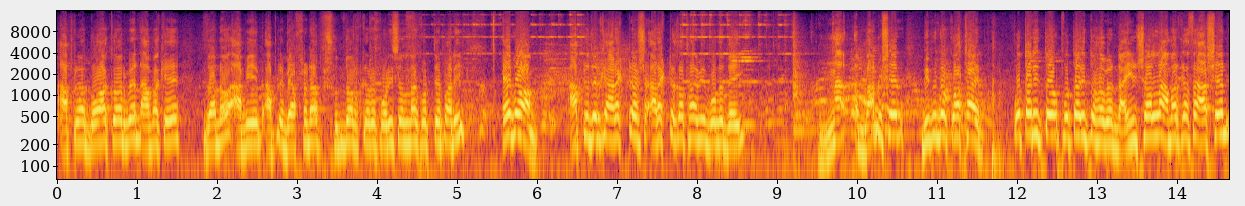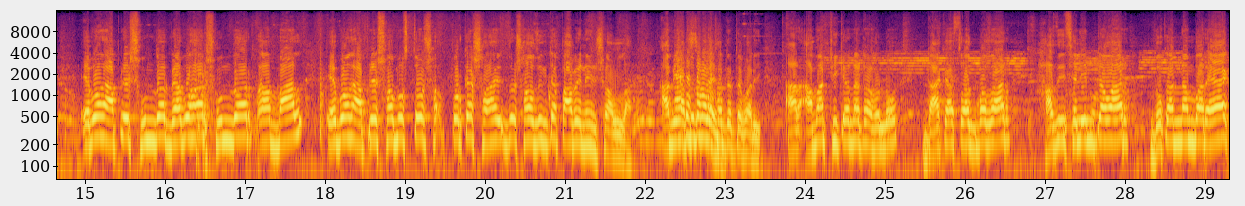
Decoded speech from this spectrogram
আপনারা দোয়া করবেন আমাকে যেন আমি আপনার ব্যবসাটা সুন্দর করে পরিচালনা করতে পারি। এবং আপনাদেরকে আরেকটা আরেকটা কথা আমি বলে দেই। না- মানুষের বিভিন্ন কথায় প্রতারিত প্রতারিত হবেন না। ইনশাল্লাহ আমার কাছে আসেন এবং আপনার সুন্দর ব্যবহার, সুন্দর মাল এবং আপনার সমস্ত প্রকার সাহায্য সহযোগিতা পাবেন ইনশাল্লাহ আমি কথা দিতে পারি। আর আমার ঠিকানাটা হলো ঢাকা চকবাজার হাজি সেলিম টাওয়ার দোকান নাম্বার এক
